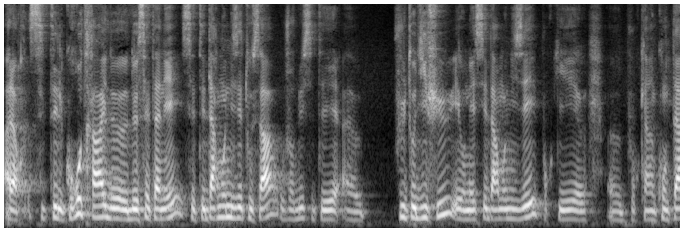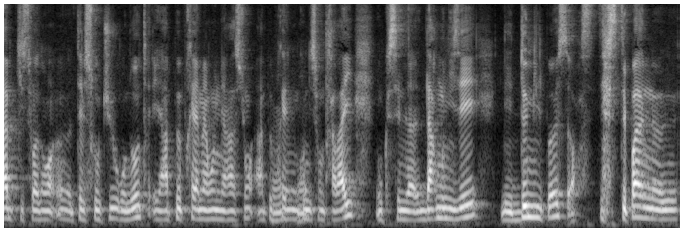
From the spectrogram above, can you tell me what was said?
Alors c'était le gros travail de, de cette année, c'était d'harmoniser tout ça. Aujourd'hui c'était euh, plutôt diffus et on essaie d'harmoniser pour qu'il y ait euh, pour qu'un comptable qui soit dans euh, telle structure ou d'autre ait à peu près la même rémunération, à peu près les mêmes conditions de travail. Donc c'est d'harmoniser les 2000 postes. Alors c'était pas une,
